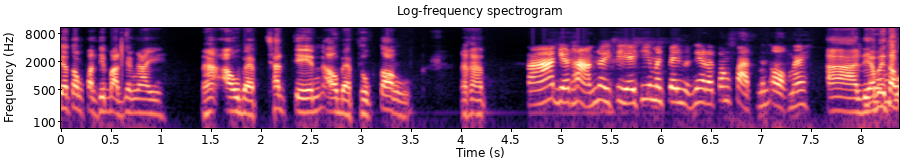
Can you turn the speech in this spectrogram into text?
จะต้องปฏิบัติยังไงนะฮะเอาแบบชัดเจนเอาแบบถูกต้องนะครับ ป้าเดี๋ยวถามหน่อยสิไอ้ที่มันเป็นแบบเนี้ยเราต้องปัดมันออกไหม อ่า เดี๋ยวไม่ต้อง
